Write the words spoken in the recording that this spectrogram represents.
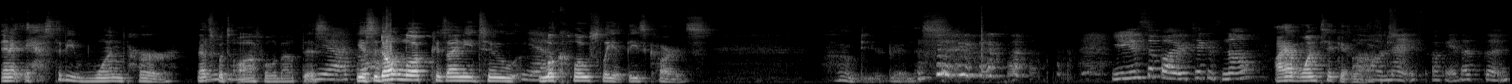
And it has to be one per. That's what's Mhm. awful about this. Yeah, so Yeah, so don't look because I need to Yeah. look closely at these cards. Oh dear goodness. you used up all your tickets, no? I have one ticket left. Oh, nice. Okay, that's good.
